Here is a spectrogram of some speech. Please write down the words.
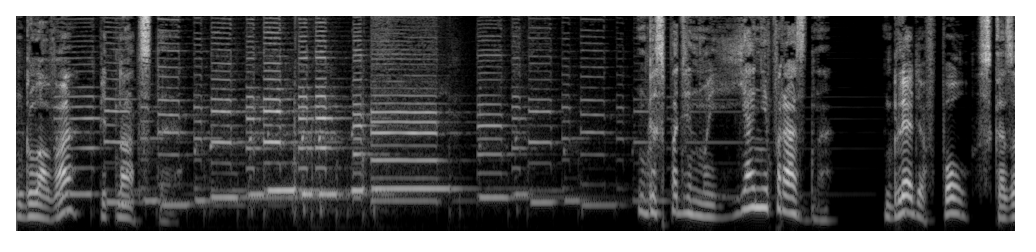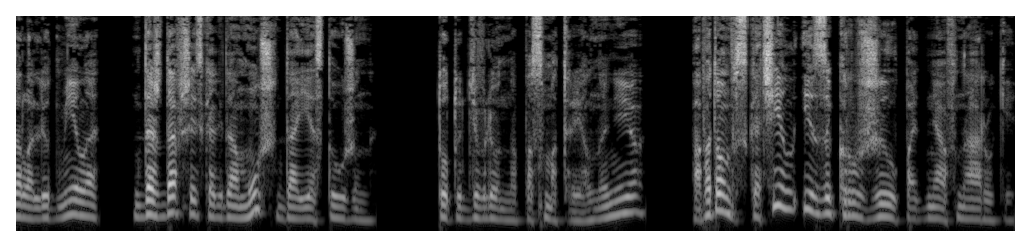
Глава 15 «Господин мой, я не праздна!» Глядя в пол, сказала Людмила, дождавшись, когда муж доест ужин. Тот удивленно посмотрел на нее, а потом вскочил и закружил, подняв на руки.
